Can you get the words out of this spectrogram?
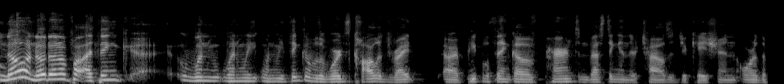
No, no, no, no. I think uh, when when we when we think of the words college, right? Uh, people think of parents investing in their child's education or the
